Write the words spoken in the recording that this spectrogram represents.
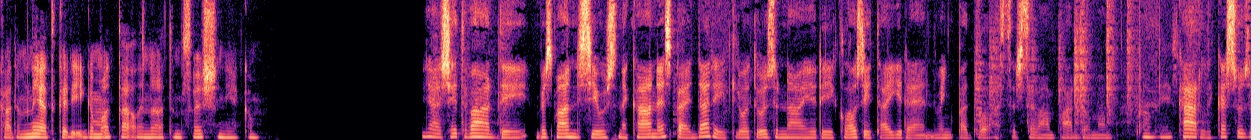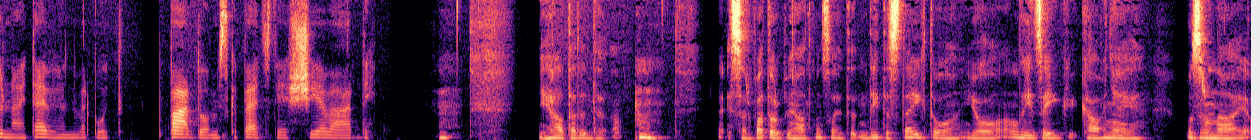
kādam neatkarīgam, attālinātam svešiniekam. Jā, šie vārdi bez manis jūs nekā nespēja darīt. Ļoti uzrunāja arī klausītāja Irēna. Viņa padalās ar savām pārdomām. Paldies. Kārli, kas uzrunāja tevi un varbūt pārdomas, kāpēc tieši šie vārdi? Jā, tad es varu paturpināt mazliet Ditas teikto, jo līdzīgi kā viņai uzrunāja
